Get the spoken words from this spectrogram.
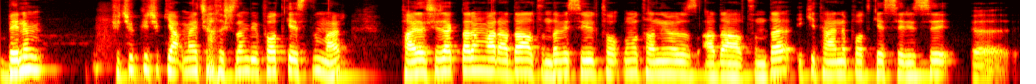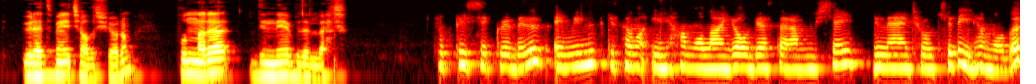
benim küçük küçük yapmaya çalıştığım bir podcast'im var. Paylaşacaklarım var adı altında ve Sivil Toplumu Tanıyoruz adı altında. iki tane podcast serisi e, üretmeye çalışıyorum. Bunları dinleyebilirler. Çok teşekkür ederiz. Eminiz ki sana ilham olan, yol gösteren bir şey dinleyen çoğu kişi de ilham olur.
